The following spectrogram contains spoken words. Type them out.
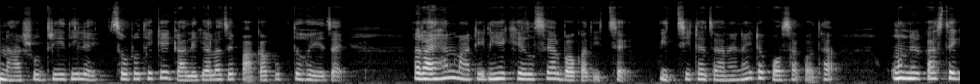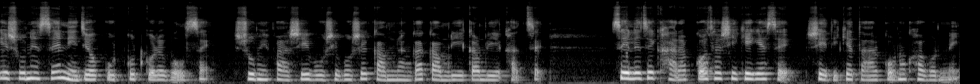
না শুধরিয়ে দিলে ছোট থেকে গালিগালাজে পাকাপুক্ত হয়ে যায়। রায়হান মাটি নিয়ে খেলছে আর বকা দিচ্ছে। পিচ্ছিটা জানে না এটা পচা কথা। অন্যের কাছ থেকে শুনেছে নিজেও কুটকুট করে বলছে, সুমি পাশেই বসে বসে কামরাঙ্গা কামড়িয়ে কামড়িয়ে খাচ্ছে। ছেলে যে খারাপ কথা শিখে গেছে, সেদিকে তার কোনো খবর নেই।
